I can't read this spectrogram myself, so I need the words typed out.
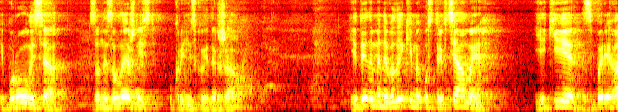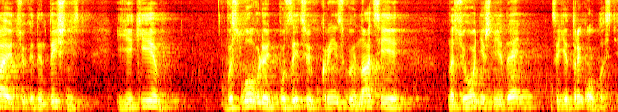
і боролися за незалежність української держави. Єдиними невеликими острівцями, які зберігають цю ідентичність і які висловлюють позицію української нації на сьогоднішній день, це є три області.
